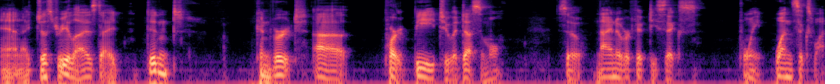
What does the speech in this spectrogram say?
And I just realized I didn't convert uh, part B to a decimal. So 9 over 56.161.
